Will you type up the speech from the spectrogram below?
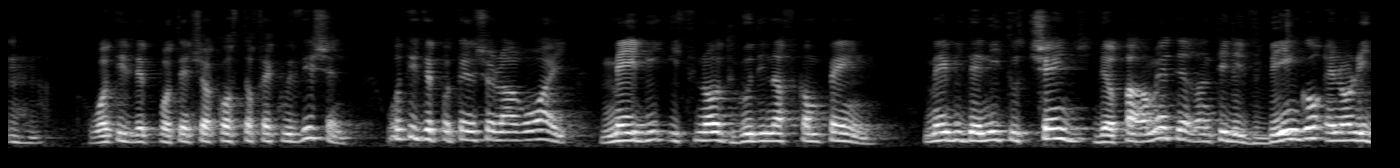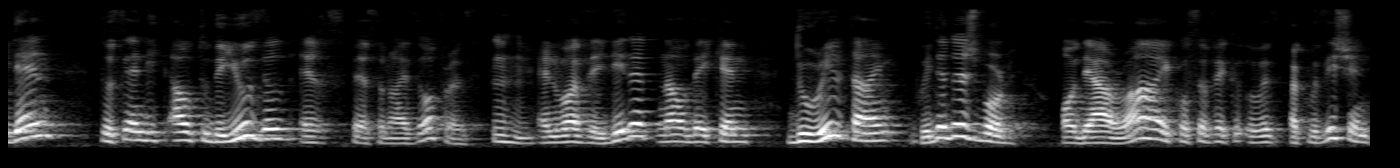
Mm-hmm. What is the potential cost of acquisition? What is the potential ROI? Maybe it's not good enough campaign. Maybe they need to change their parameter until it's bingo and only then to send it out to the users as personalized offers. And once they did it, now they can do real time with the dashboard on the ROI, cost of acquisition.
